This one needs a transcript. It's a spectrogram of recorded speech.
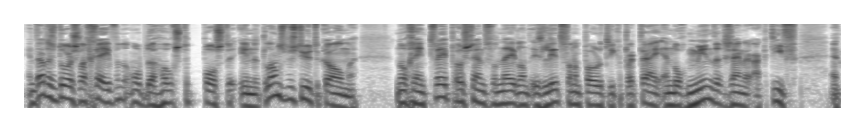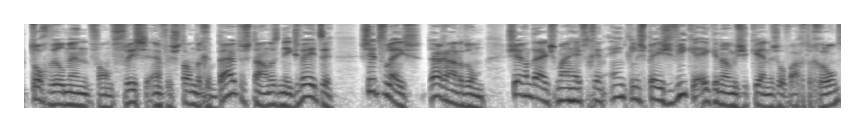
En dat is doorslaggevend om op de hoogste posten in het landsbestuur te komen. Nog geen 2% van Nederland is lid van een politieke partij... en nog minder zijn er actief. En toch wil men van frisse en verstandige buitenstaanders niks weten. Zitvlees, daar gaat het om. Sharon Dijksma heeft geen enkele specifieke economische kennis of achtergrond...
